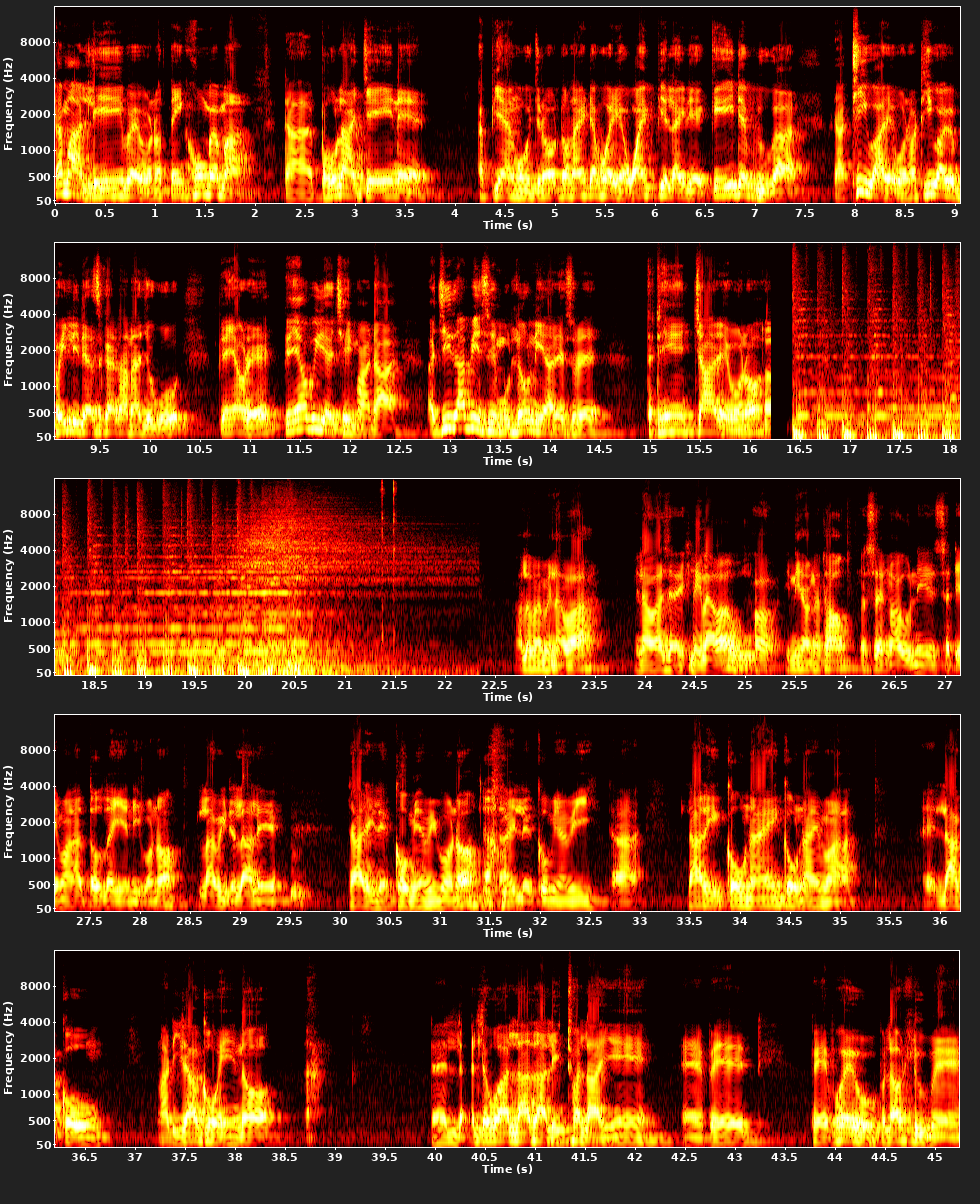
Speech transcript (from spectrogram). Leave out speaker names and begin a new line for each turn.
တက်မ၄ဘက်ပေါ့နော်တိန်ခုံးဘက်မှာဒါဘုံလာကျင်းနဲ့အပြန်ကိုကျွန်တော်ဒေါ်လာတက်ဖွဲ့တွေကဝိုင်းပစ်လိုက်တဲ့ KAW ကဒါထိသွားတယ်ပေါ့နော်ထိသွားပြီးဘိတ်လီတဲ့စကန်ဌာနချုပ်ကိုပြန်ရောက်တယ်ပြန်ရောက်ပြီးတဲ့အချိန်မှာဒါအကြီးစားပြင်ဆင်မှုလုပ်နေရတယ်ဆိုတော့တည်င်းကြားတယ်ပေါ့နော်အားလုံးပဲမင်္ဂလာပါမင်္ဂလာပါဆရာကြီး
မင်္ဂလာပါဘုံ
ဟုတ်ဒီနေ့က2025ခုနှစ်စက်တင်ဘာလ30ရက်နေ့ပေါ့နော်လာပြီတလားလဲ ဓာတ်တွေလည်းကုန်မြန်ပြီပေါ့နော်ဓာတ်တွေလည်းကုန်မြန်ပြီဒါလာတွေကုန်တိုင်းကုန်တိုင်းမှာအဲလာကုန်ငါဒီလာကုန်ရင်တော့အဲအလောကလာတာလေးထွက်လာရင်အဲဘယ်ဘယ်ဖွဲ့ကိုဘယ်လောက်လှူမယ်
